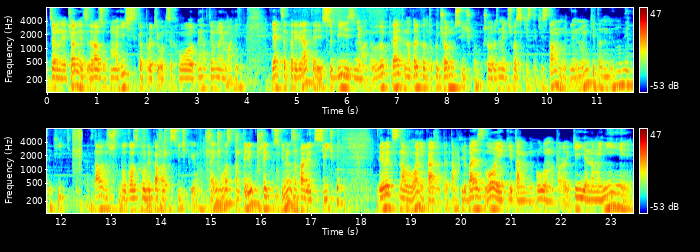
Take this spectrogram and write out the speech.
Оце вони чорні, це зразу магічська проти оцих негативної магії. Як це перевіряти і собі знімати? Ви купляєте, наприклад, таку чорну свічку, якщо ви розумієте, що у вас якийсь такий стан, ну блін, ну які там ну не такі. Ставите, що у вас буде капати свічки. Цей воск, там тарілку, ще якусь фіню, запалюєте свічку, дивитесь на вогонь і кажете, там любе зло, яке там було наприклад, яке є на мені,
